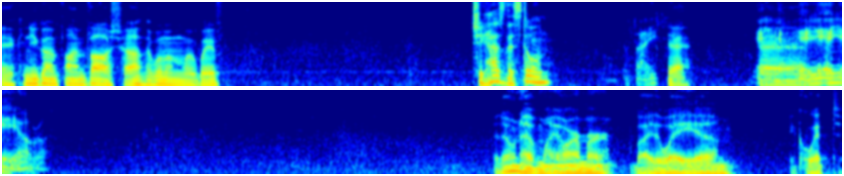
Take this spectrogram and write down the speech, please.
Here, can you go and find Varsha, the woman we're with? She has the stone. The face? Yeah. Yeah, yeah, Yeah. yeah, yeah, yeah, all right. I don't have my armor, by the way, um, equipped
